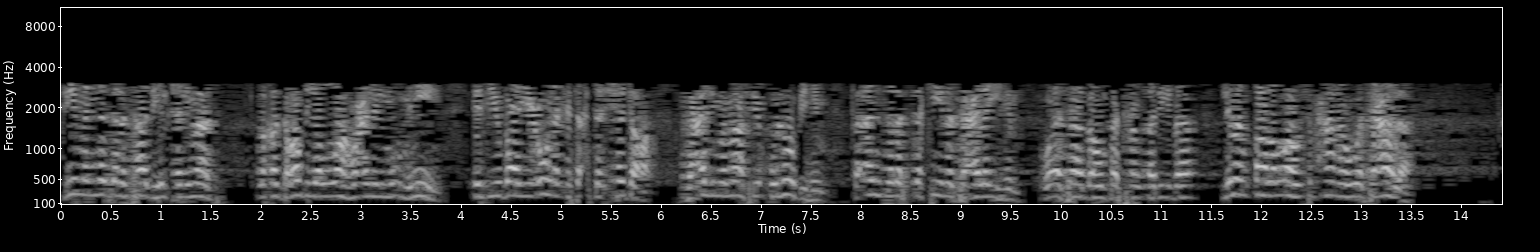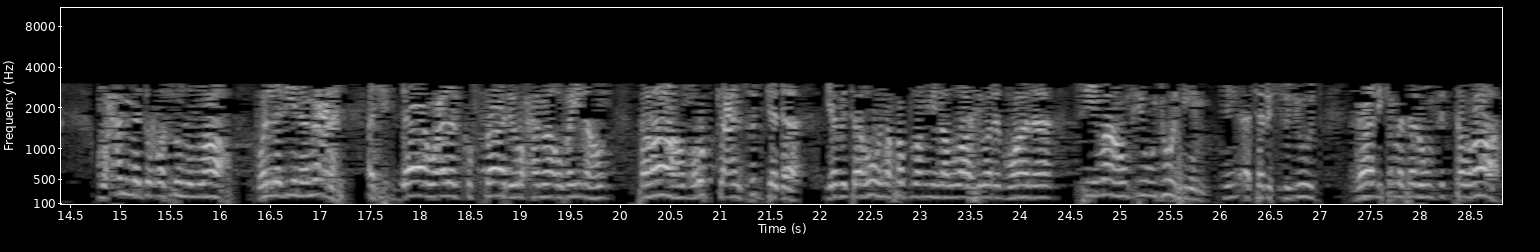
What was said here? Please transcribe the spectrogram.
في من نزلت هذه الكلمات؟ لقد رضي الله عن المؤمنين إذ يبايعونك تحت الشجرة فعلم ما في قلوبهم فأنزل السكينة عليهم وأثابهم فتحا قريبا. لمن قال الله سبحانه وتعالى محمد رسول الله والذين معه أشداء على الكفار رحماء بينهم تراهم ركعا سجدا يبتغون فضلا من الله ورضوانا سيماهم في وجوههم من أثر السجود. ذلك مثلهم في التوراة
